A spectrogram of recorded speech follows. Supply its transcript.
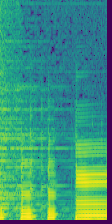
Mm-hmm.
